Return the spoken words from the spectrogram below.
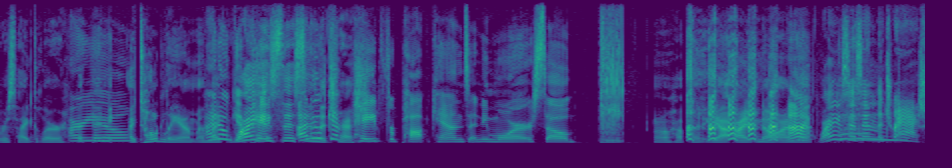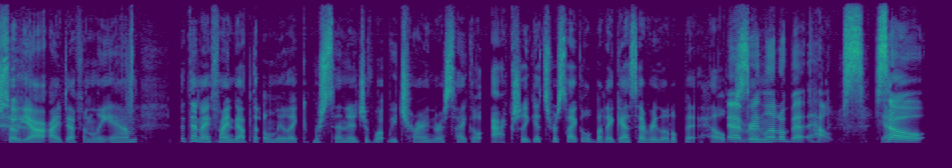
recycler. Are but then you? I totally am. I'm I like, don't get why paid. is this I in don't get paid for pop cans anymore. So Oh, how funny. Yeah, I know. I'm like, why is this in the trash? So, yeah, I definitely am. But then I find out that only like a percentage of what we try and recycle actually gets recycled. But I guess every little bit helps. every and- little bit helps. Yeah. So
